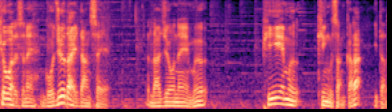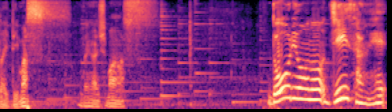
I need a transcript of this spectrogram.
今日はですね50代男性ラジオネーム PM キングさんからいただいていますお願いします同僚のじいさんへ。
